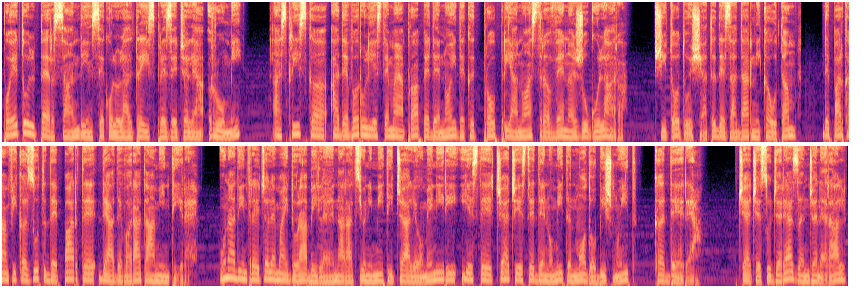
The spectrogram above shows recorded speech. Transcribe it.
Poetul persan din secolul al XIII-lea, Rumi, a scris că adevărul este mai aproape de noi decât propria noastră venă jugulară și totuși atât de zadarnic căutăm de parcă am fi căzut departe de adevărata amintire. Una dintre cele mai durabile narațiuni mitice ale omenirii este ceea ce este denumit în mod obișnuit căderea. Ceea ce sugerează în general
